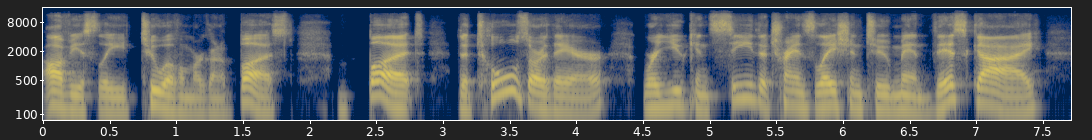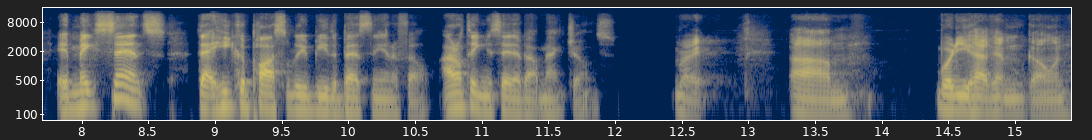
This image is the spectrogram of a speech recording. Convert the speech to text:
Obviously, two of them are going to bust, but the tools are there where you can see the translation to, man, this guy, it makes sense that he could possibly be the best in the NFL. I don't think you can say that about Mac Jones. Right. Um, where do you have him going?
